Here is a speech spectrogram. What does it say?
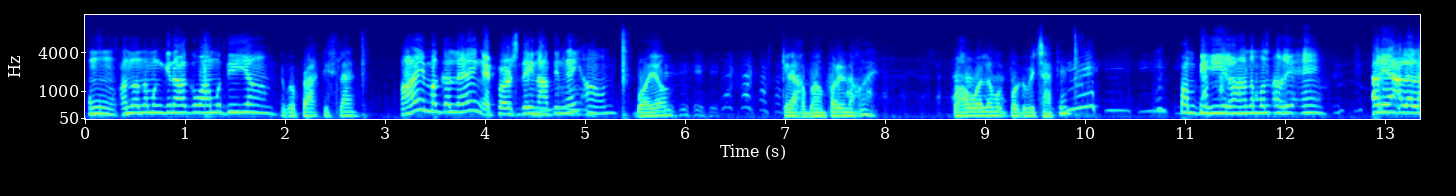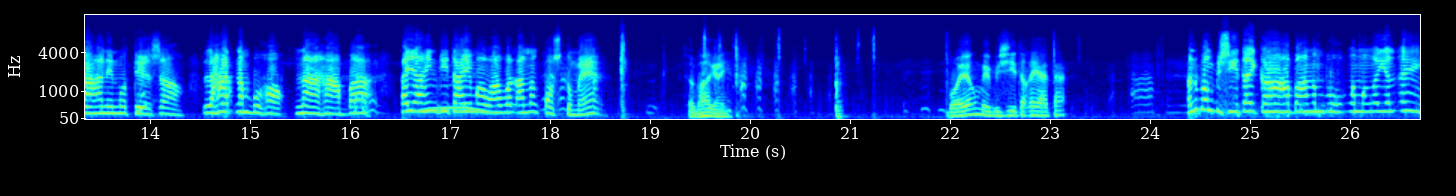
Mm, ano namang ginagawa mo diyan? Nagpa-practice lang. Ay, magaling. Eh, first day natin ngayon. Boyong, kinakabahan pa rin ako eh. Baka walang magpagupit sa atin. Pambihira naman, Ari eh. Ari, alalahanin mo, Tirsa. Lahat ng buhok, nahaba. Kaya hindi tayo mawawalan ng customer. Sa bagay. Boyong, may bisita ka yata. Ano bang bisita? Ikahaba ng buhok ng mga yan eh.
